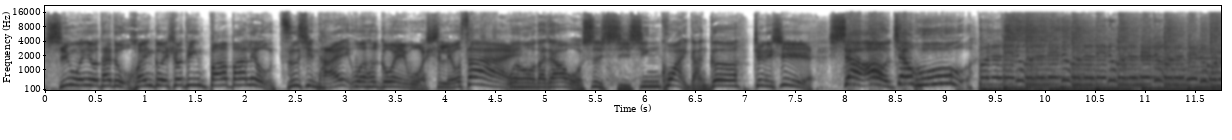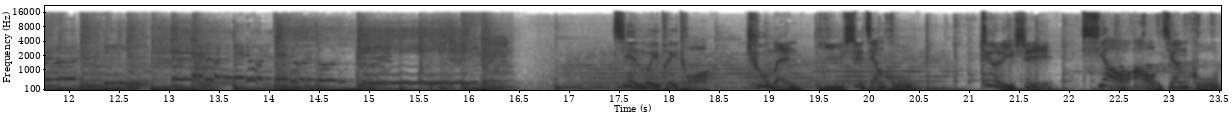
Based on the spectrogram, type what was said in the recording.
新闻有态度，欢迎各位收听八八六资讯台。问候各位，我是刘赛，问候大家，我是喜新快感哥，这里是笑傲江湖。剑未配妥，出门已是江湖。这里是笑傲江湖。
